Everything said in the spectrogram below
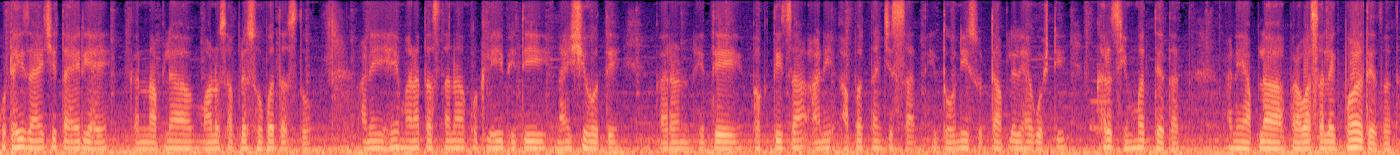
कुठेही जायची तयारी आहे कारण आपला माणूस आपल्यासोबत असतो. आणि हे म्हणत असताना कुठलीही भीती नाहीशी होते कारण इथे भक्तीचा आणि आपत्तांची असतात. ही दोन्हीसुद्धा आपल्याला ह्या गोष्टी खरंच हिंमत देतात आणि आपला प्रवासाला एक बळ देतात.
